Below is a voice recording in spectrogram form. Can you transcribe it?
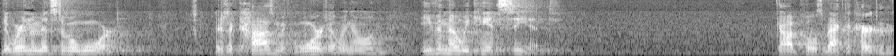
that we're in the midst of a war. There's a cosmic war going on, even though we can't see it. God pulls back the curtain.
